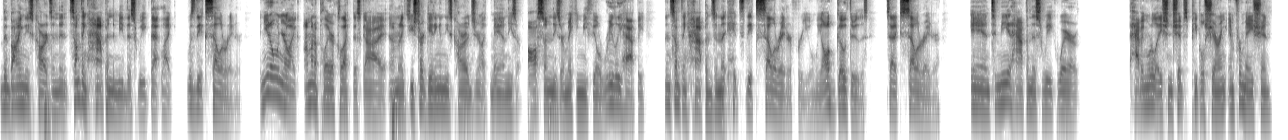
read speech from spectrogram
I've been buying these cards, and then something happened to me this week that like was the accelerator. And you know, when you're like, I'm to player collect this guy and I'm to, you start getting in these cards, you're like, man, these are awesome. These are making me feel really happy. Then something happens and that hits the accelerator for you. And we all go through this. It's that accelerator. And to me, it happened this week where having relationships, people sharing information,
